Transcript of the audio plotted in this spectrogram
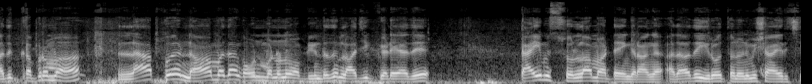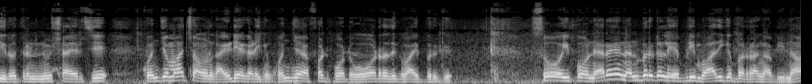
அதுக்கப்புறமா லேப்பை நாம தான் கவுண்ட் பண்ணணும் அப்படின்றது லாஜிக் கிடையாது. டைம் சொல்ல மாட்டேங்கிறாங்க. அதாவது இருபத்தொன்று நிமிஷம் ஆயிடுச்சு இருபத்தி ரெண்டு நிமிஷம் ஆயிடுச்சு கொஞ்சமாச்சும் அவனுக்கு ஐடியா கிடைக்கும். கொஞ்சம் எஃபர்ட் போட்டு ஓடுறதுக்கு வாய்ப்பு இருக்குது ஸோ இப்போது நிறைய நண்பர்கள் எப்படி பாதிக்கப்படுறாங்க அப்படின்னா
